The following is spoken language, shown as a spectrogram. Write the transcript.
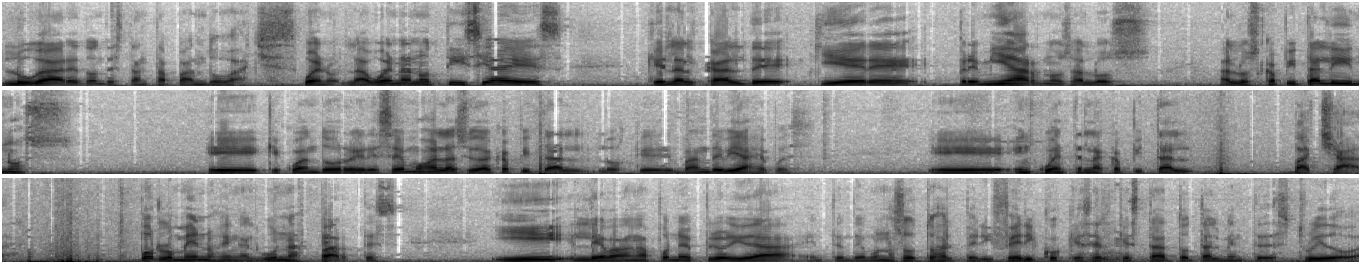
lugares donde están tapando baches. Bueno, la buena noticia es que el alcalde quiere premiarnos a los, a los capitalinos, eh, que cuando regresemos a la ciudad capital, los que van de viaje, pues, eh, encuentren la capital bachada, por lo menos en algunas partes, y le van a poner prioridad, entendemos nosotros, al periférico, que es el que está totalmente destruido.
